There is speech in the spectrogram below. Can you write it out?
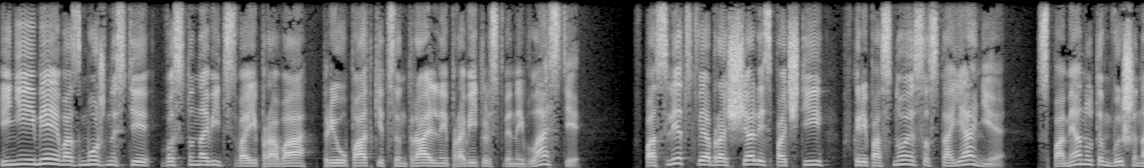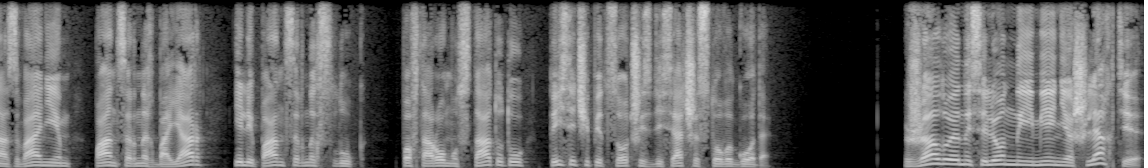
и, не имея возможности восстановить свои права при упадке центральной правительственной власти, впоследствии обращались почти в крепостное состояние с помянутым выше названием панцирных бояр или панцирных слуг по второму статуту 1566 года. Жалуя населенные имения шляхте,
